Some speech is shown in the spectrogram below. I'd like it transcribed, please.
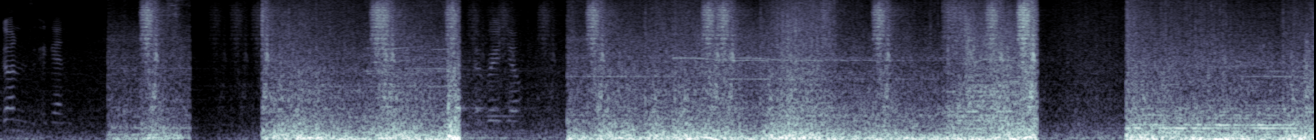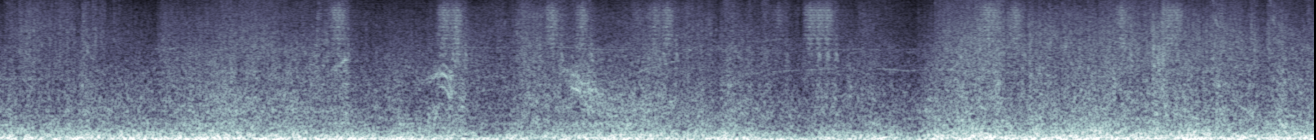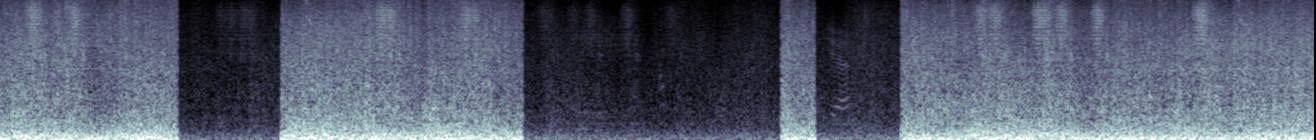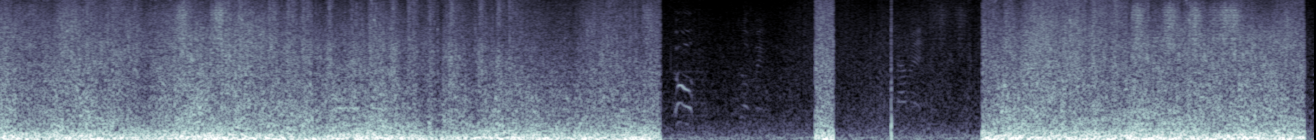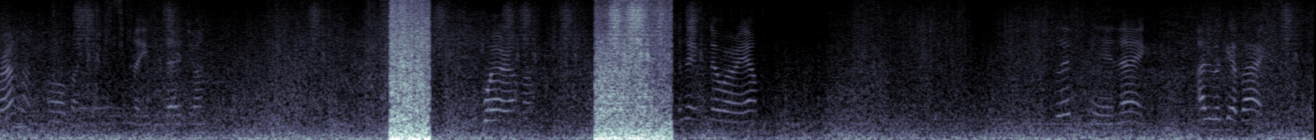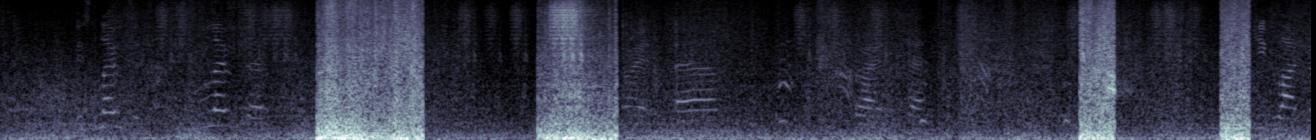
gun is Get back? There's loads of, there's loads of... Right, um... Right, there. Keep lagging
